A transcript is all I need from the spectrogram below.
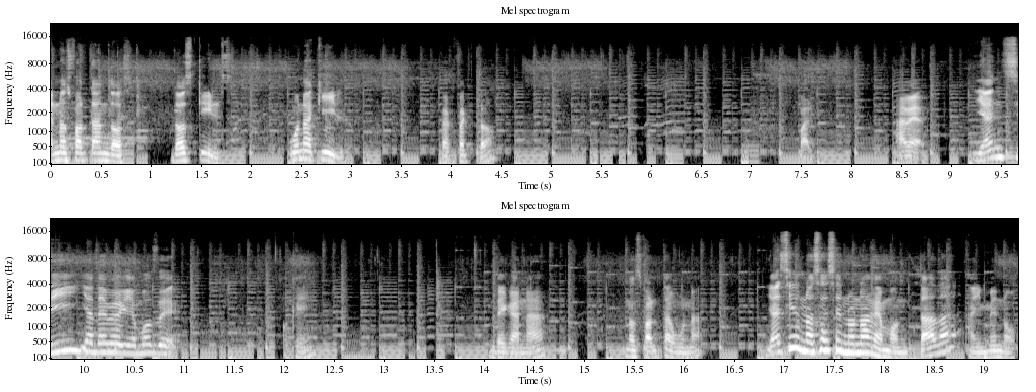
Ya nos faltan dos. Dos kills. Una kill. Perfecto. Vale. A ver. Ya en sí ya deberíamos de... Ok. De ganar. Nos falta una. Ya si nos hacen una remontada, ahí me enojo.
